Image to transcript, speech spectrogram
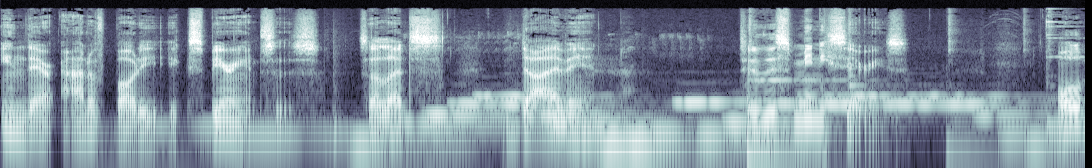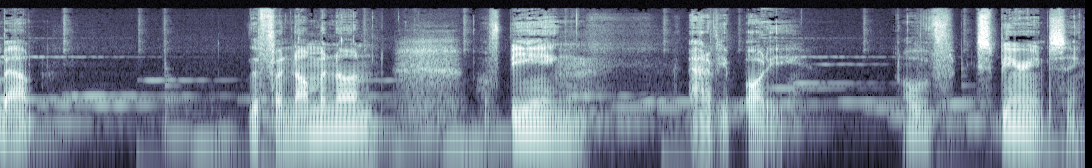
in their out of body experiences. So let's dive in to this mini series all about the phenomenon of being out of your body, of experiencing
